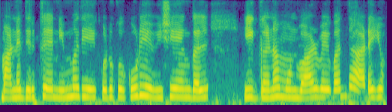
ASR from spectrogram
மனதிற்கு நிம்மதியை கொடுக்கக்கூடிய விஷயங்கள் இக்கணம் உன் வாழ்வை வந்து அடையும்.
